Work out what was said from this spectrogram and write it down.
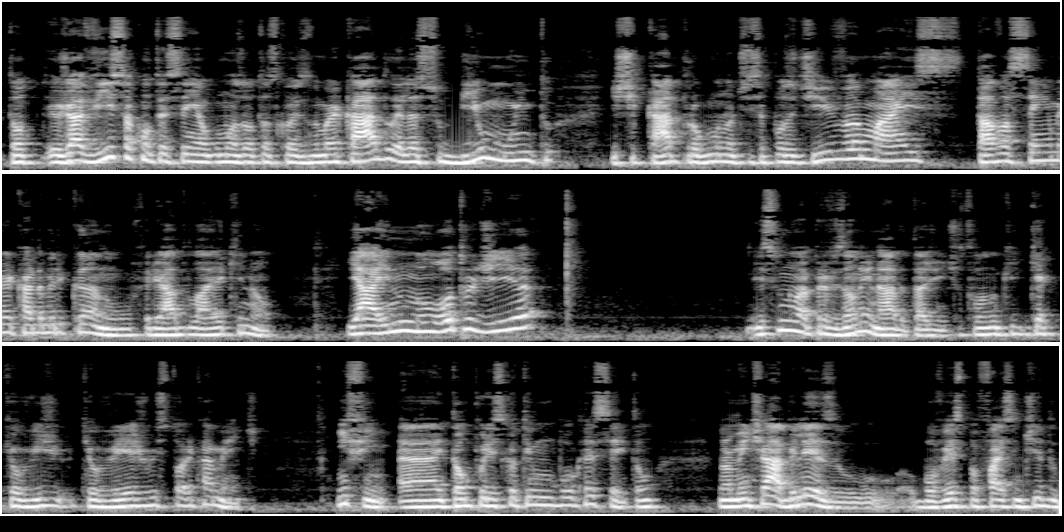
Então, eu já vi isso acontecer em algumas outras coisas no mercado, ela subiu muito, esticado por alguma notícia positiva, mas estava sem o mercado americano, o feriado lá e aqui não. E aí, no outro dia, isso não é previsão nem nada, tá, gente? Eu tô falando que, que, que, eu, vejo, que eu vejo historicamente. Enfim, uh, então por isso que eu tenho um pouco de receio. Então, normalmente, ah, beleza, o, o Bovespa faz sentido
